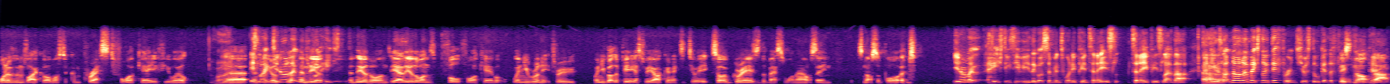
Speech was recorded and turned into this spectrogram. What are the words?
one of them's like almost a compressed 4K, if you will. Right. Yeah. Uh, It's like, do you know, like when you the got oth- H- and the other ones, yeah, the other one's full 4K, but when you run it through, when you've got the PSVR connected to it, it sort of grays the best one out, saying it's not supported. You know, like HDTV, they got 720p and 1080, it's- 1080p. It's like that. And he was Uh, like, no, no, it makes no difference. You'll still get the full It's not 4K. that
